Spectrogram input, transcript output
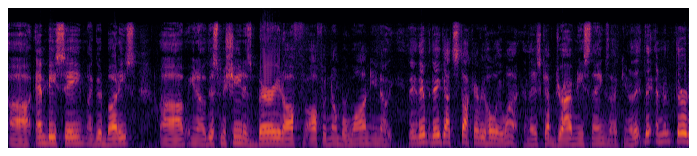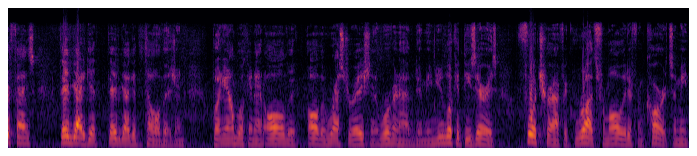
Uh, NBC, my good buddies, uh, you know, this machine is buried off off of number one. You know, they, they, they got stuck every hole they went, and they just kept driving these things. Like you know, they, they, in their defense, they've got to get they've got to get the television. But you know, I'm looking at all the all the restoration that we're going to have to do. I mean, you look at these areas, foot traffic, ruts from all the different carts. I mean,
